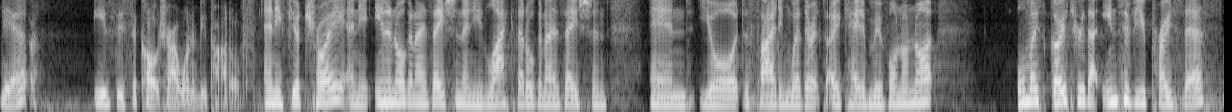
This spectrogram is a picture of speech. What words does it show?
yeah, is this a culture I want to be part of? And if you're Troy and you're in an organization and you like that organization and you're deciding whether it's okay to move on or not, almost go through that interview process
